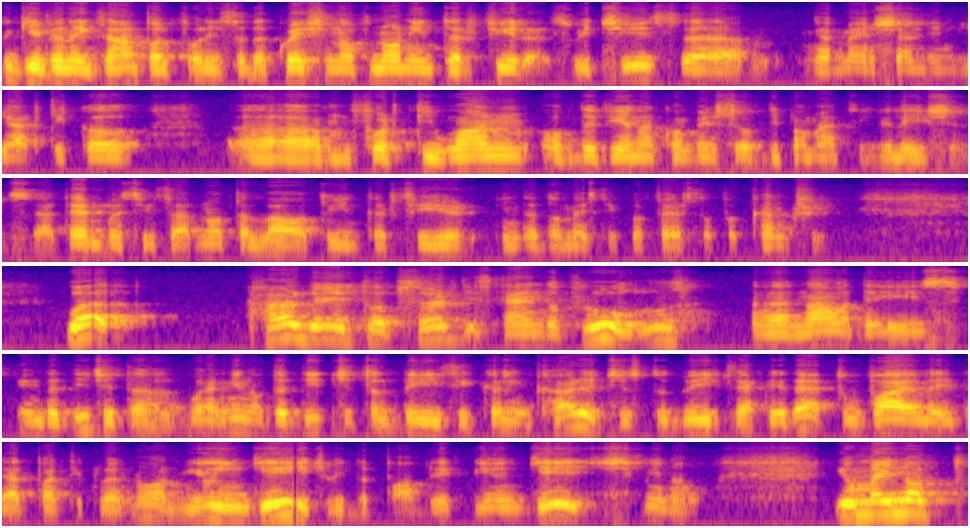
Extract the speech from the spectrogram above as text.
To give an example, for instance, the question of non-interference, which is um, mentioned in the article um, 41 of the Vienna Convention of Diplomatic Relations, that embassies are not allowed to interfere in the domestic affairs of a country. Well, how are going to observe this kind of rule uh, nowadays in the digital, when you know the digital basically encourages to do exactly that, to violate that particular norm. You engage with the public, you engage, you know, you may not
